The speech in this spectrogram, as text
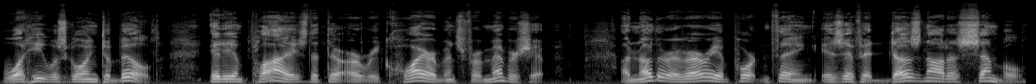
what he was going to build. It implies that there are requirements for membership. Another very important thing is if it does not assemble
